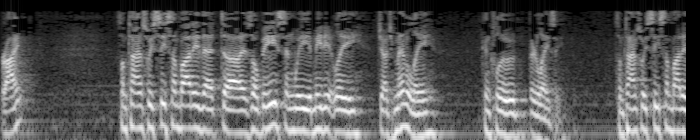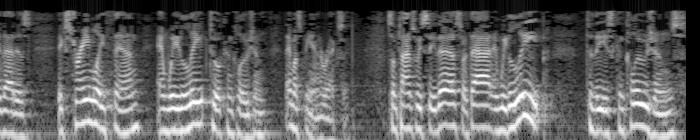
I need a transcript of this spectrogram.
right? Sometimes we see somebody that uh, is obese and we immediately, judgmentally, conclude they're lazy. Sometimes we see somebody that is extremely thin and we leap to a conclusion they must be anorexic. Sometimes we see this or that and we leap to these conclusions.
